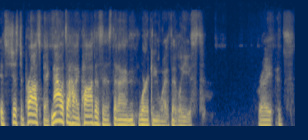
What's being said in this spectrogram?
it's just a prospect. Now it's a hypothesis that I'm working with at least. Right? It's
